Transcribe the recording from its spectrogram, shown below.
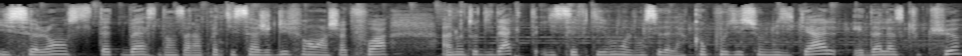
il se lance tête basse dans un apprentissage différent à chaque fois. Un autodidacte, il s'est effectivement lancé dans la composition musicale et dans la sculpture,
